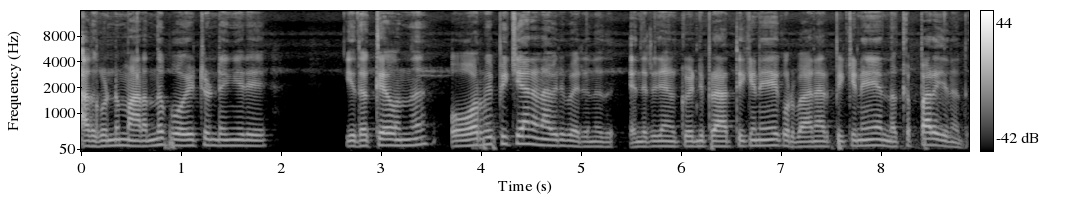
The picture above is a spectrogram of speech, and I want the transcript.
അതുകൊണ്ട് മറന്നു പോയിട്ടുണ്ടെങ്കിൽ ഇതൊക്കെ ഒന്ന് ഓർമ്മിപ്പിക്കാനാണ് അവർ വരുന്നത്. എന്നിട്ട് ഞങ്ങൾക്ക് വേണ്ടി പ്രാർത്ഥിക്കണേ കുർബാന അർപ്പിക്കണേ എന്നൊക്കെ പറയുന്നത്.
